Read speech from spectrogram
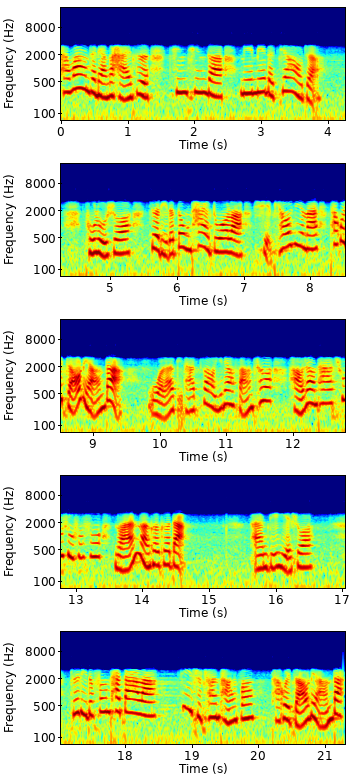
它望着两个孩子，轻轻的、咩咩的叫着。普鲁说：“这里的洞太多了，雪飘进来，它会着凉的。我来给它造一辆房车，好让它舒舒服服、暖暖和和的。”安迪也说。这里的风太大了，尽是穿堂风，它会着凉的。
